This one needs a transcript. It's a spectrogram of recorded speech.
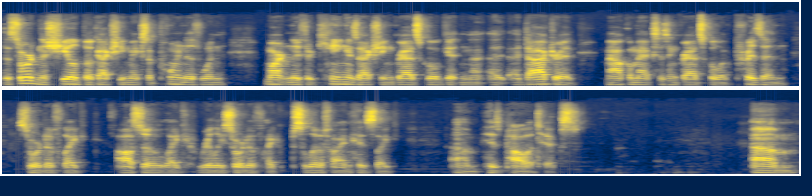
the sword and the shield book actually makes a point of when martin luther king is actually in grad school getting a, a doctorate malcolm x is in grad school in prison sort of like also like really sort of like solidifying his like um, his politics um,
